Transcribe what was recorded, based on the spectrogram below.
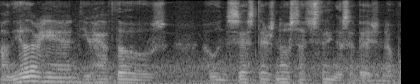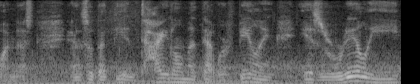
On the other hand, you have those who insist there's no such thing as a vision of oneness. And so that the entitlement that we're feeling is really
